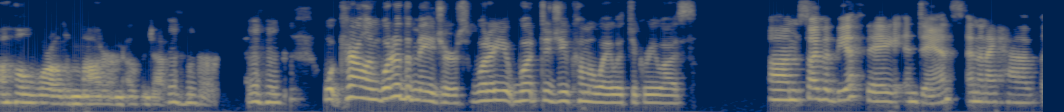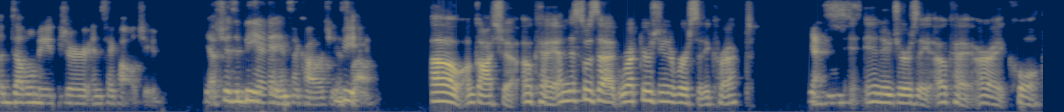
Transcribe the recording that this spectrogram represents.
a whole world of modern opened up mm-hmm. for her. Mm-hmm. Well, Carolyn, what are the majors? What are you? What did you come away with degree wise? Um, so I have a BFA in dance, and then I have a double major in psychology. Yeah, she has a BA in psychology as well. Oh, gotcha. Okay, and this was at Rutgers University, correct? Yes. In New Jersey. Okay. All right. Cool.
